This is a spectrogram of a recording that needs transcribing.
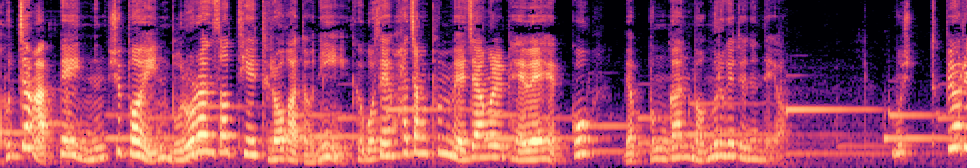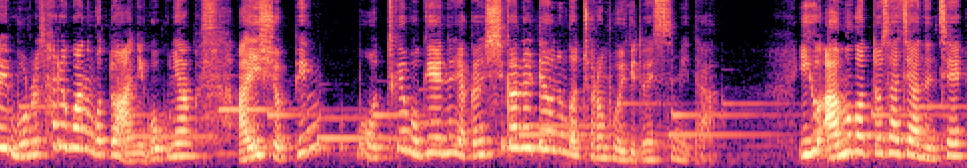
곧장 앞에 있는 슈퍼인 무로란 서티에 들어가더니 그곳에 화장품 매장을 배회했고 몇 분간 머무르게 되는데요. 뭐 특별히 뭐를 사려고 하는 것도 아니고 그냥 아이 쇼핑? 뭐 어떻게 보기에는 약간 시간을 때우는 것처럼 보이기도 했습니다. 이후 아무것도 사지 않은 채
